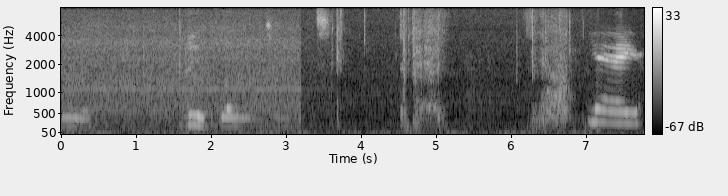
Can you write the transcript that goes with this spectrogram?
really. I need to blow my nose. Yay!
